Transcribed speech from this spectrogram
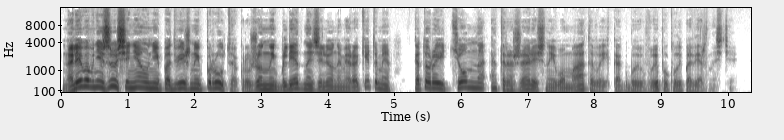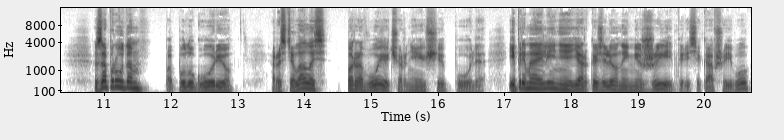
Налево внизу синел неподвижный пруд, окруженный бледно-зелеными ракетами, которые темно отражались на его матовой, как бы выпуклой поверхности. За прудом, по полугорью, расстилалось паровое чернеющее поле, и прямая линия ярко-зеленой межи, пересекавшей его,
